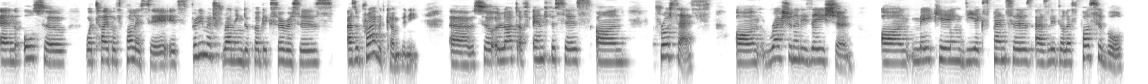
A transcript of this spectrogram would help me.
And also, what type of policy? It's pretty much running the public services as a private company. Uh, so, a lot of emphasis on process, on rationalization, on making the expenses as little as possible.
